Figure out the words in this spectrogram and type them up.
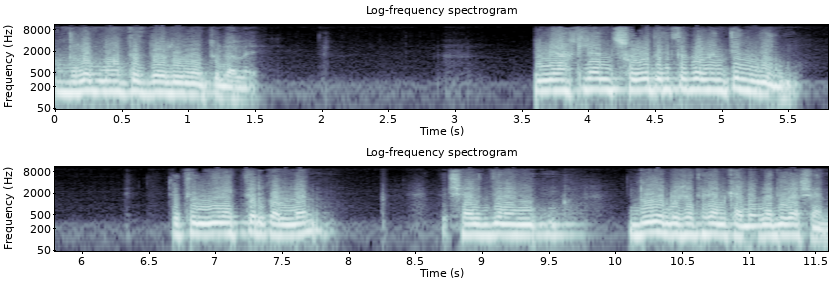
আব্দুল মহাতের জলি মতুলালে উনি আসলেন সৌদি থেকে করলেন তিন দিন। তিন দিন ইফতার করলেন, শেষ দিন দূরে বসে থাকেন কেন? এদিকে আসেন।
